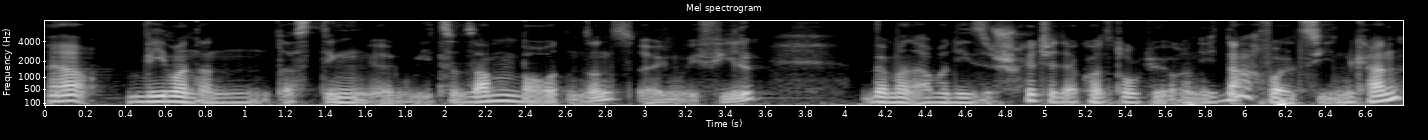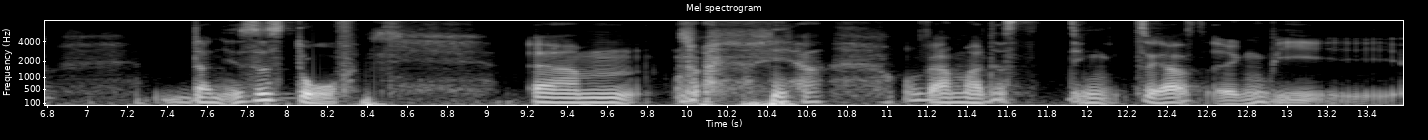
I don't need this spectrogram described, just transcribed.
Ja, wie man dann das Ding irgendwie zusammenbaut und sonst irgendwie viel. Wenn man aber diese Schritte der Konstrukteure nicht nachvollziehen kann, dann ist es doof. Ähm, ja, und wir haben halt das Ding zuerst irgendwie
